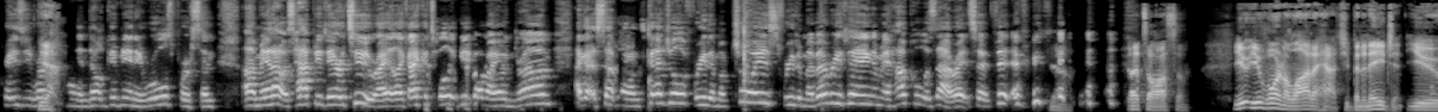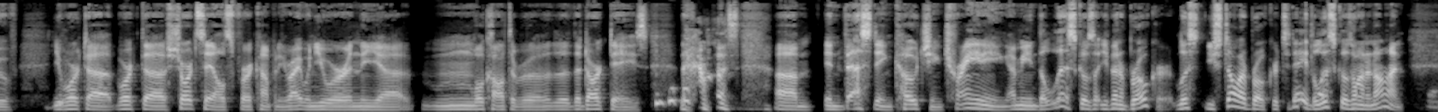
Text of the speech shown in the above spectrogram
crazy run yeah. and don't give me any rules person. Uh, man, I was happy there too, right? Like I could totally beat by my own drum. I got set my own schedule, freedom of choice, freedom of everything. I mean, how cool is that, right? So it fit everything. Yeah. That's awesome. You you've worn a lot of hats. You've been an agent. You've you worked uh worked uh short sales for a company, right? When you were in the uh mm, we'll call it the the, the dark days. there was um investing, coaching, training. I mean, the list goes. You've been a broker. List. You still are a broker today. The list goes on and on. Yeah.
